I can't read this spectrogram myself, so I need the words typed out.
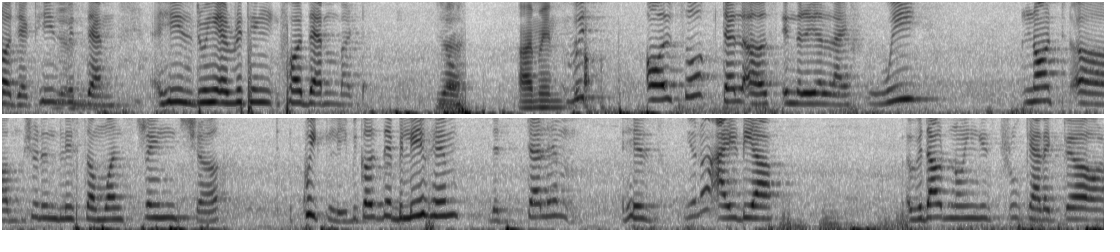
project he's Yes. with them he's doing everything for them but yeah, no. I mean, will also tell us in the real life we not um, shouldn't believe someone stranger quickly because they believe him they tell him his you know idea without knowing his true character or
